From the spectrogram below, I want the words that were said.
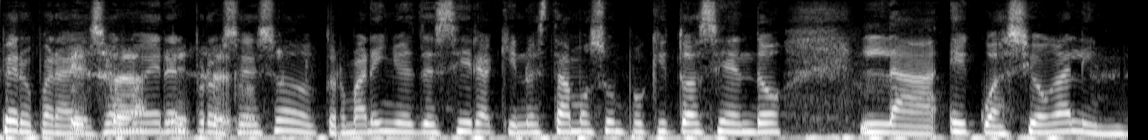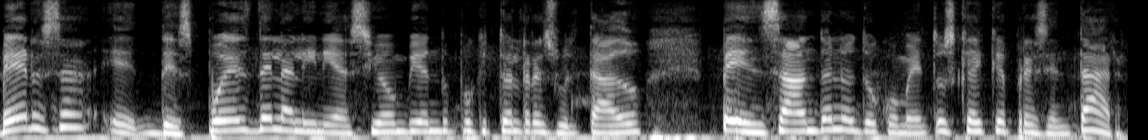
Pero para eso no era el proceso, doctor Mariño, es decir, aquí no estamos un poquito haciendo la ecuación a la inversa, eh, después de la alineación, viendo un poquito el resultado, pensando en los documentos que hay que presentar.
